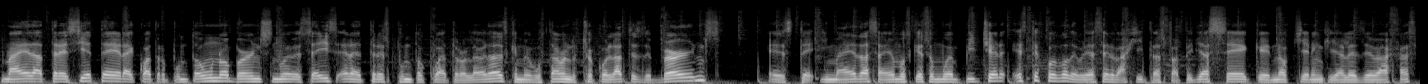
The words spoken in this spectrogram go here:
Maeda 3.7 era de 4.1, Burns 9.6 era de 3.4. La verdad es que me gustaban los chocolates de Burns. Este, y Maeda sabemos que es un buen pitcher. Este juego debería ser bajitas, papi. Ya sé que no quieren que ya les dé bajas.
